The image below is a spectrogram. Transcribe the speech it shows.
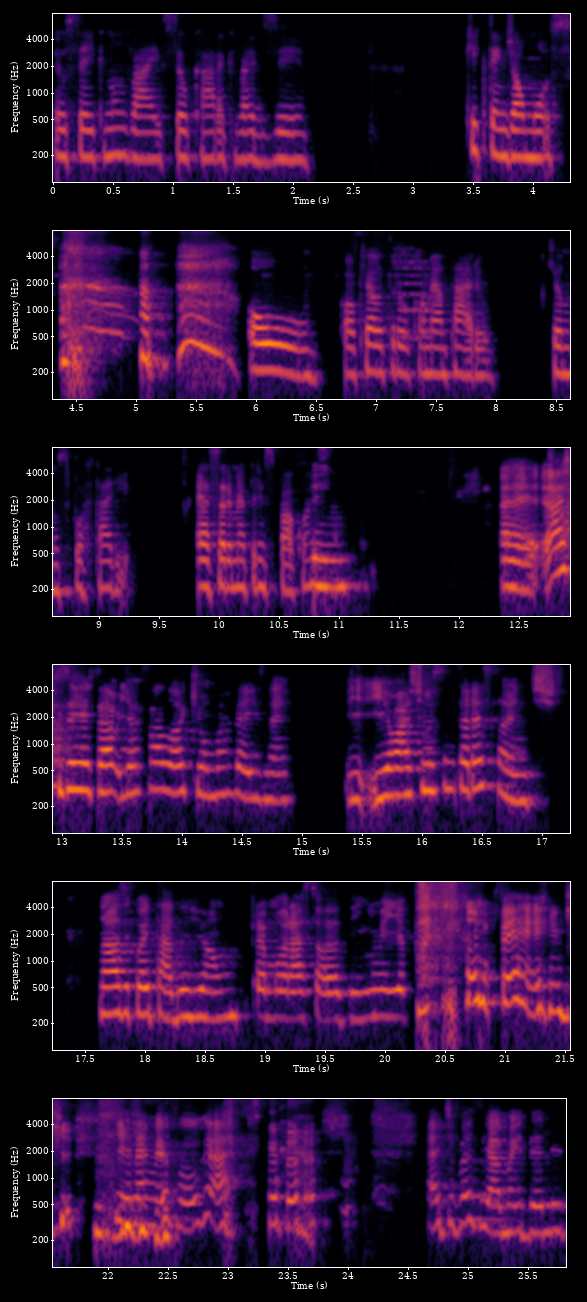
eu sei que não vai ser o cara que vai dizer o que, que tem de almoço ou qualquer outro comentário que eu não suportaria. Essa era a minha principal condição. É, eu acho que você já, já falou aqui uma vez, né? E, e eu acho isso interessante. Nossa, coitado do João, para morar sozinho ia passar um perrengue. E ele é meio folgado. É tipo assim, a mãe dele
